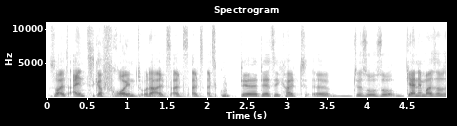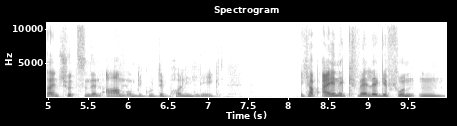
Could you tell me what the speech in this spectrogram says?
so als einziger Freund oder als, als, als, als gut, der, der sich halt, äh, der so, so gerne mal so seinen schützenden Arm um die gute Polly legt. Ich habe eine Quelle gefunden,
